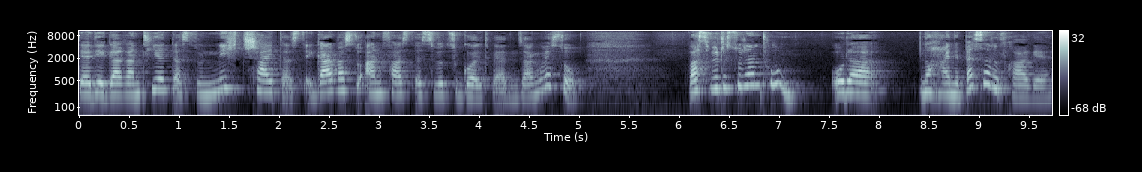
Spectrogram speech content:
der dir garantiert, dass du nicht scheiterst, egal was du anfasst, es wird zu Gold werden, sagen wir es so. Was würdest du dann tun? Oder noch eine bessere Frage.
